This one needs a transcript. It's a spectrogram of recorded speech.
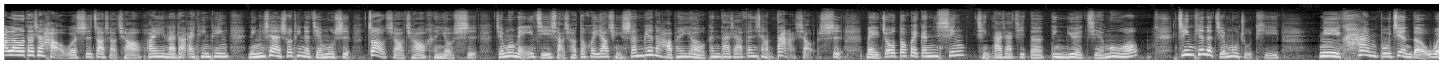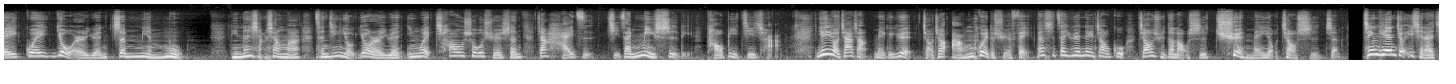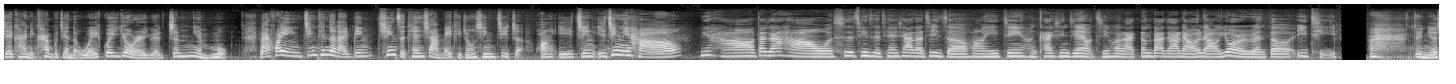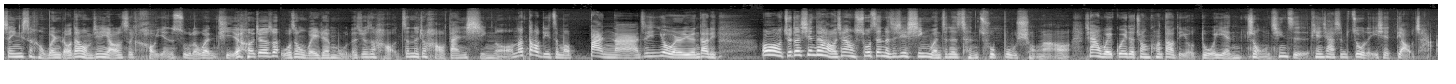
Hello，大家好，我是赵小乔，欢迎来到爱听听。您现在收听的节目是赵小乔很有事。节目每一集，小乔都会邀请身边的好朋友跟大家分享大小事，每周都会更新，请大家记得订阅节目哦。今天的节目主题：你看不见的违规幼儿园真面目。你能想象吗？曾经有幼儿园因为超收学生，将孩子挤在密室里逃避稽查；也有家长每个月缴交昂贵的学费，但是在院内照顾教学的老师却没有教师证。今天就一起来揭开你看不见的违规幼儿园真面目。来，欢迎今天的来宾，亲子天下媒体中心记者黄怡菁。怡菁你好。你好，大家好，我是亲子天下的记者黄怡菁，很开心今天有机会来跟大家聊一聊幼儿园的议题。哎，对，你的声音是很温柔，但我们今天聊的是个好严肃的问题哦，就是说我这种为人母的，就是好，真的就好担心哦。那到底怎么办呐、这些幼儿园到底……哦，觉得现在好像说真的，这些新闻真的是层出不穷啊！哦，现在违规的状况到底有多严重？亲子天下是不是做了一些调查？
